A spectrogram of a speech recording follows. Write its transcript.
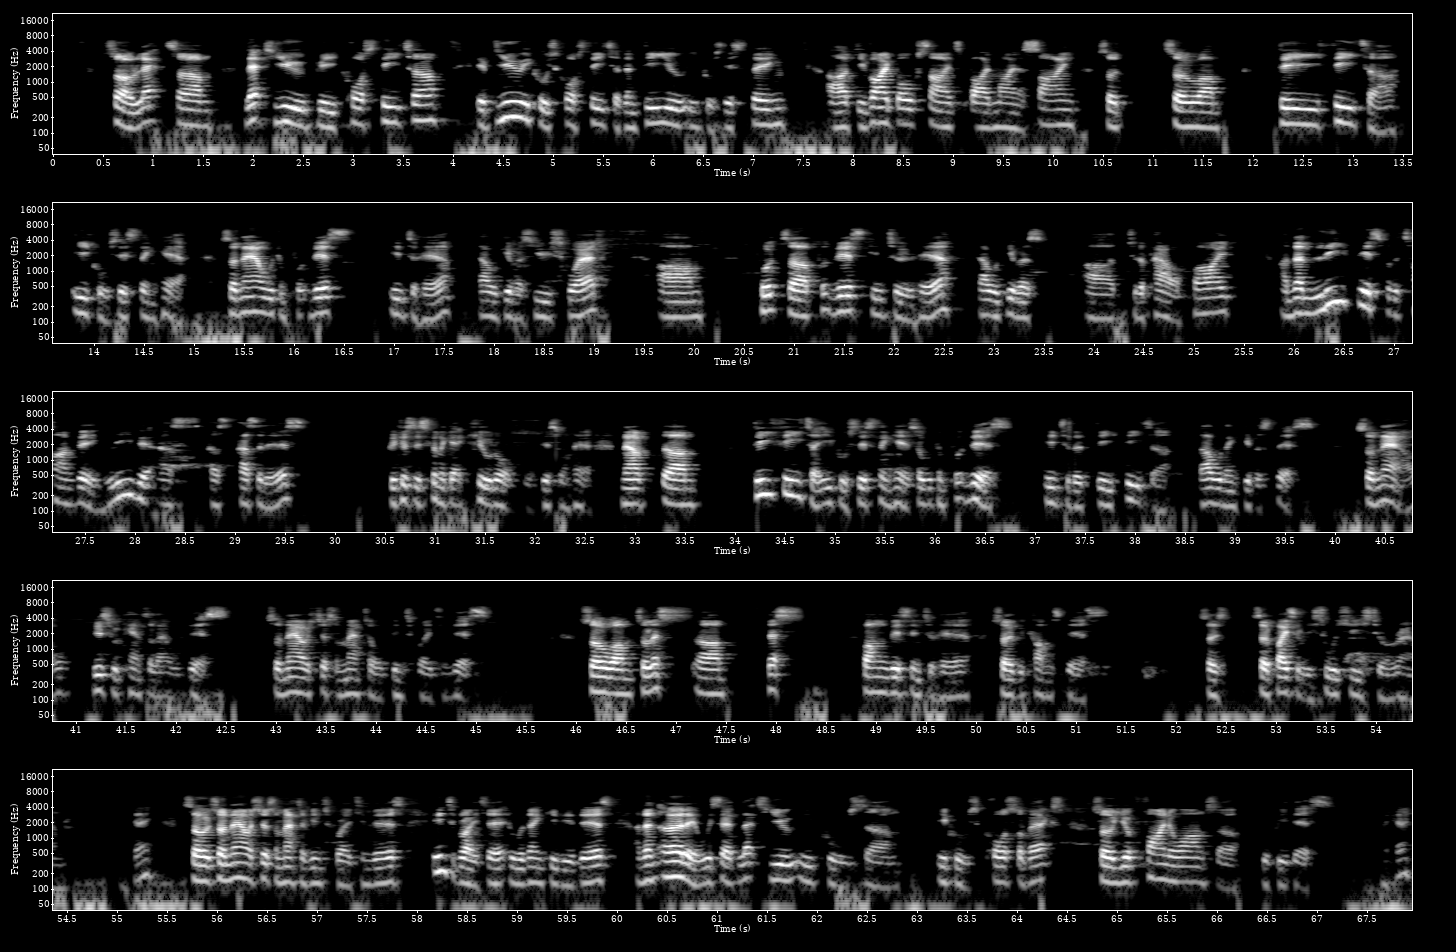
So let's um, let u be cos theta. If u equals cos theta, then du equals this thing. Uh, divide both sides by minus sine. So so um, d theta equals this thing here. So now we can put this into here. That will give us u squared. Um, put uh, put this into here. That will give us uh, to the power of 5. And then leave this for the time being. Leave it as, as, as it is because it's going to get killed off with this one here. Now, um, d theta equals this thing here. So we can put this into the d theta. That will then give us this. So now, this will cancel out with this. So now it's just a matter of integrating this. So um, so let's uh, let's bung this into here so it becomes this. So so basically switch these two around. Okay. So so now it's just a matter of integrating this. Integrate it. It will then give you this. And then earlier we said let's u equals um, equals cos of x. So your final answer will be this. Okay.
